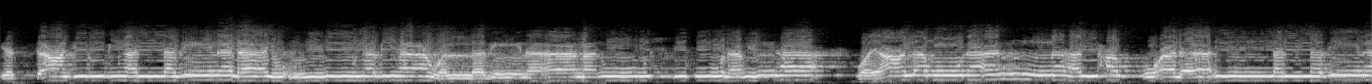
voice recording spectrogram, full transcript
يستعجل بها الذين لا يؤمنون بها والذين آمنوا مشفقون منها ويعلمون أنها الحق. ألا إن الذين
